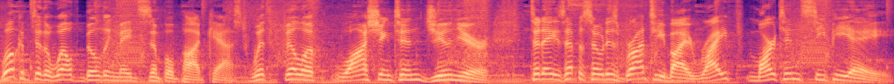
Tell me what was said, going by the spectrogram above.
Welcome to the Wealth Building Made Simple podcast with Philip Washington Jr. Today's episode is brought to you by Reiff Martin CPA.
